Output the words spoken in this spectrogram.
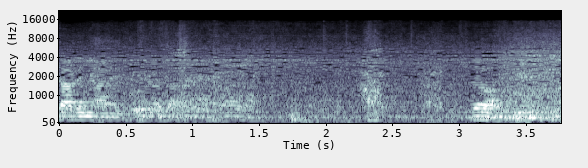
家庭压力多大？对吧？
